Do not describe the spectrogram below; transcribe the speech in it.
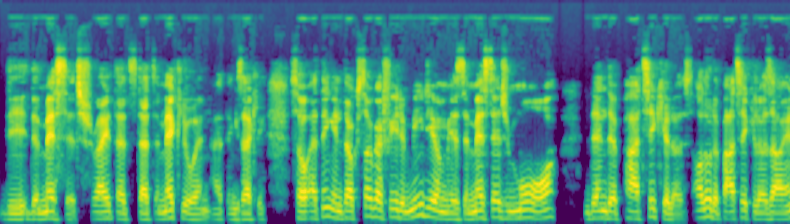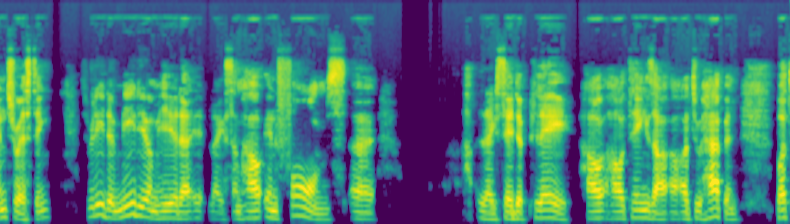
the the message right? That's that McLuhan I think exactly. So I think in doxography the medium is the message more than the particulars. Although the particulars are interesting it's really the medium here that it, like somehow informs uh, like say the play how, how things are, are to happen. But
